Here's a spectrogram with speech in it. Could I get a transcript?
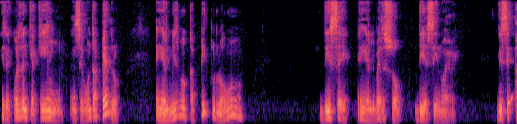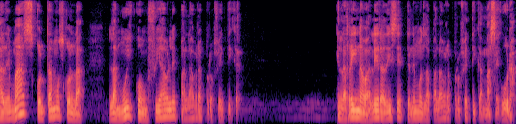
Y recuerden que aquí en, en Segunda Pedro, en el mismo capítulo 1, dice en el verso 19, dice, además contamos con la la muy confiable palabra profética. En la Reina Valera dice, tenemos la palabra profética más segura,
